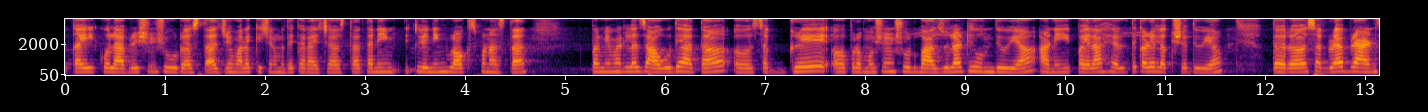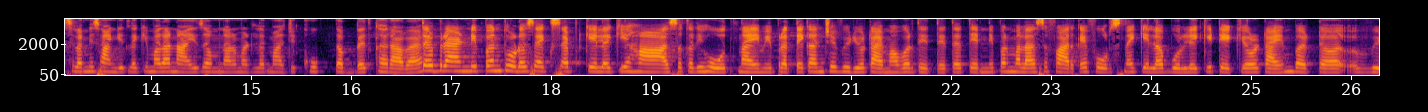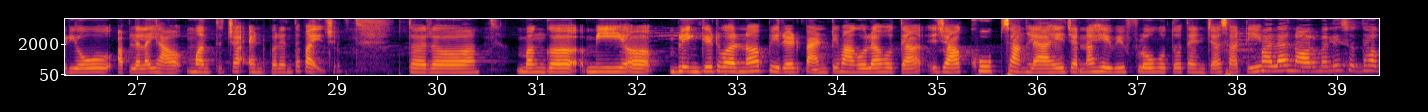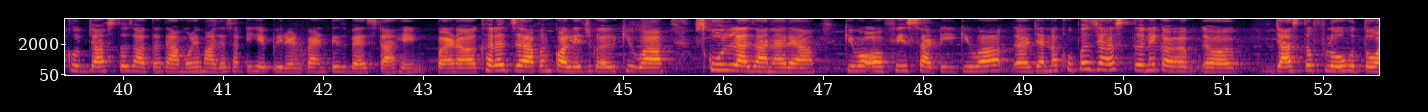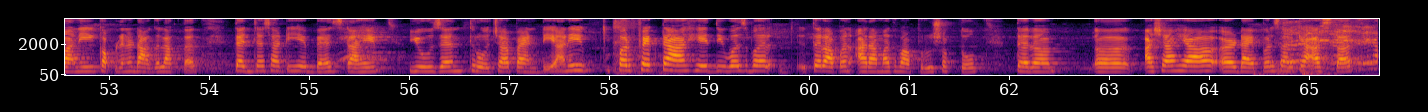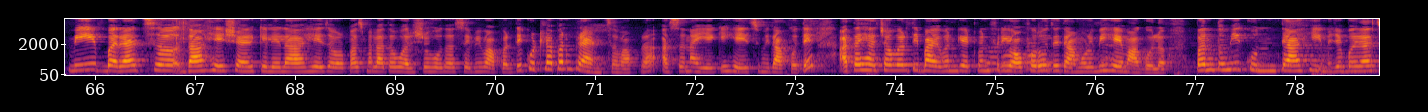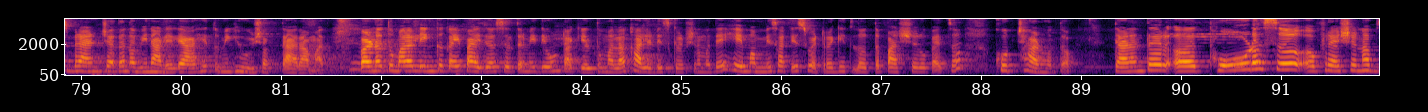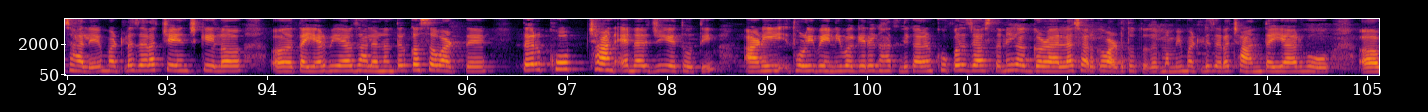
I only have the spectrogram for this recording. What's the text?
काही कोलॅबरेशन शूट असतात जे मला किचनमध्ये करायचे असतात आणि क्लिनिंग ब्लॉग्स पण असतात. पण मी म्हटलं जाऊ दे आता सगळे प्रमोशन शूट बाजूला ठेवून देऊया आणि पहिला हेल्थकडे लक्ष देऊया. तर सगळ्या ब्रँड्सला मी सांगितलं की मला नाही जमणार. म्हटलं माझी खूप तब्येत खराब आहे. तर ब्रँडने पण थोडंसं एक्सेप्ट केलं की हां असं कधी होत नाही. मी प्रत्येकांचे व्हिडिओ टायमावर देते. तर त्यांनी पण मला असं फार काही फोर्स नाही केला बोलले की take your time but video आपल्याला ह्या मंथच्या एंडपर्यंत पाहिजे. तर मग मी ब्लिंकिटवरनं पिरियड पॅन्टी मागवल्या होत्या ज्या खूप चांगल्या आहे ज्यांना हेवी फ्लो होतो त्यांच्यासाठी. मला नॉर्मली सुद्धा खूप जास्त जातं त्यामुळे माझ्यासाठी हे पिरियड पॅन्टीज बेस्ट आहे. पण खरंच जर आपण कॉलेज गर्ल किंवा स्कूलला जाणाऱ्या किंवा ऑफिससाठी किंवा ज्यांना खूपच जास्त नाही का जास्त फ्लो होतो आणि कपड्यांना डाग लागतात. त्यांच्यासाठी हे बेस्ट आहे. यूज अँड थ्रोच्या पॅन्टी आणि परफेक्ट आहे. दिवसभर तर आपण आरामात वापरू शकतो. तर अशा ह्या डायपरसारख्या असतात. मी बऱ्याचदा हे शेअर केलेलं आहे. जवळपास मला आता वर्ष होत असेल मी वापरते. कुठल्या पण ब्रँडचं वापरा. असं नाही आहे की हेच मी दाखवते. आता ह्याच्यावरती buy one get one free offer होते त्यामुळे मी हे मागवलं. पण तुम्ही कोणत्याही म्हणजे बऱ्याच ब्रँडचे आता नवीन आलेले आहे तुम्ही घेऊ शकता आरामात. पण तुम्हाला लिंक काही पाहिजे असेल तर मी देऊन टाकेल तुम्हाला खाली डिस्क्रिप्शनमध्ये हे मम्मीसाठी स्वेटर घेतलं होतं पाचशे रुपयाचं. खूप छान होतं. त्यानंतर थोडंसं फ्रेशन अप झाले. म्हटलं जरा चेंज केलं तयार बियार झाल्यानंतर कसं वाटते तर खूप छान एनर्जी येत होती. आणि थोडी वेणी वगैरे घातली कारण खूपच जास्त नाही का गळाल्यासारखं वाटत होतं. तर मम्मी म्हटली जरा छान तयार हो.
